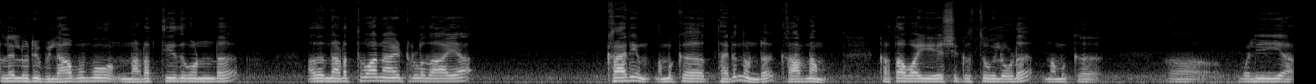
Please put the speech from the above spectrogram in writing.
അല്ലെങ്കിൽ ഒരു വിലാപമോ നടത്തിയത് കൊണ്ട് അത് നടത്തുവാനായിട്ടുള്ളതായ കാര്യം നമുക്ക് തരുന്നുണ്ട്. കാരണം കർത്താവായ യേശു ക്രിസ്തുവിലൂടെ നമുക്ക് വലിയ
